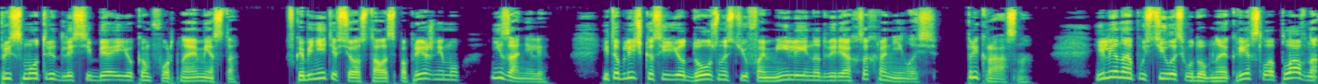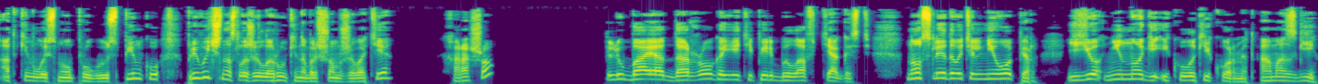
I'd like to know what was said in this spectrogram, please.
присмотрит для себя ее комфортное место. В кабинете все осталось по-прежнему, не заняли. И табличка с ее должностью, фамилией на дверях сохранилась. Прекрасно. Елена опустилась в удобное кресло, плавно откинулась на упругую спинку, привычно сложила руки на большом животе. Хорошо? Любая дорога ей теперь была в тягость. Но следователь не опер, ее не ноги и кулаки кормят, а мозги.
